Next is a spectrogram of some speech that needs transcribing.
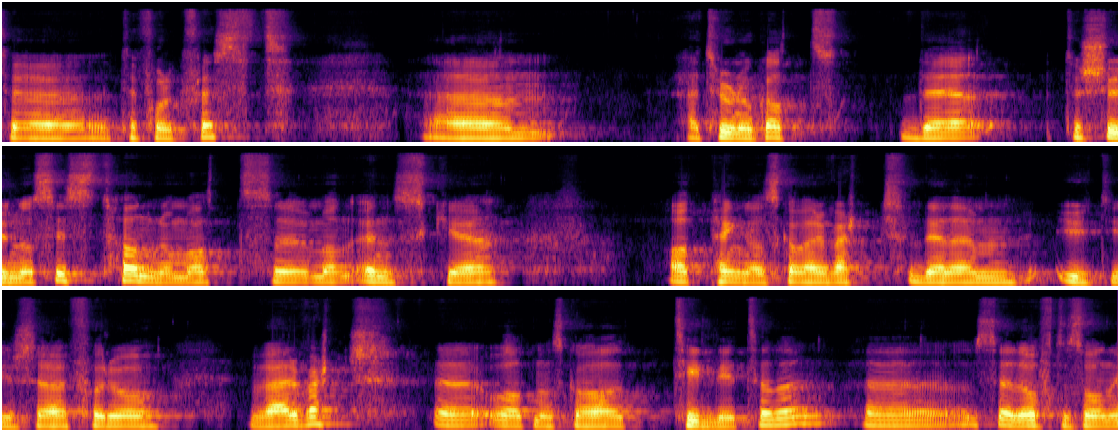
til, til, folk flest. Um, jeg tror nok at det til sjuende og sist handler om at man ønsker at penger skal være verdt det de utgir seg for å være verdt, eh, og at man skal ha tillit til det. Eh, så er det ofte sånn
